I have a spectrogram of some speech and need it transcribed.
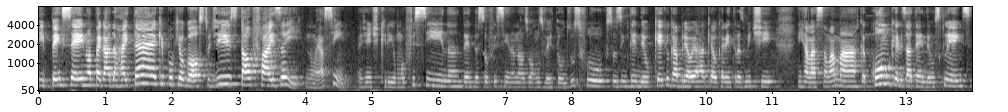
e pensei numa pegada high-tech porque eu gosto disso tal, faz aí. Não é assim. A gente cria uma oficina, dentro dessa oficina nós vamos ver todos os fluxos, entender o que, que o Gabriel e a Raquel querem transmitir em relação à marca, como que eles atendem os clientes.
